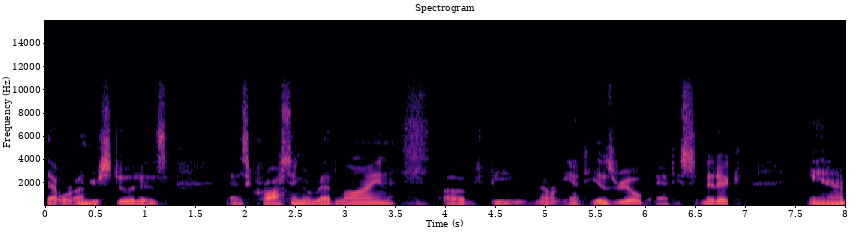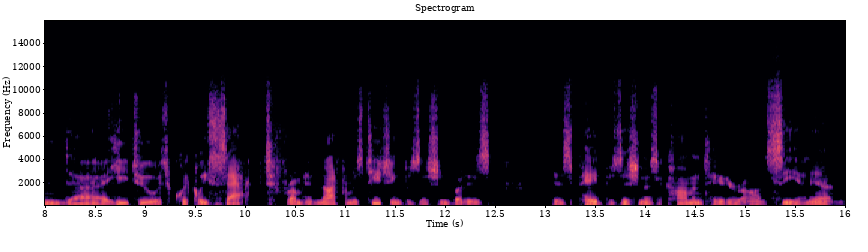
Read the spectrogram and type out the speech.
that were understood as as crossing a red line of being not only anti-Israel but anti-Semitic, and uh, he too was quickly sacked from his not from his teaching position, but his his paid position as a commentator on CNN.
